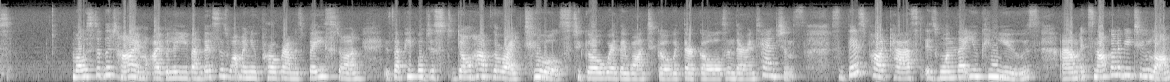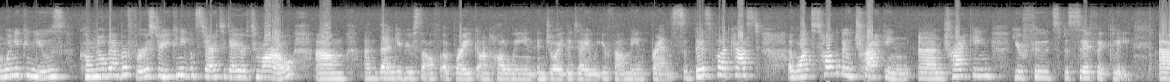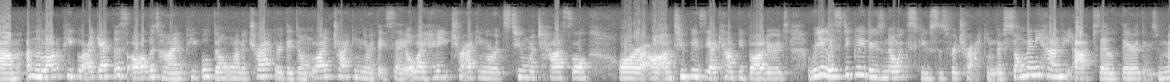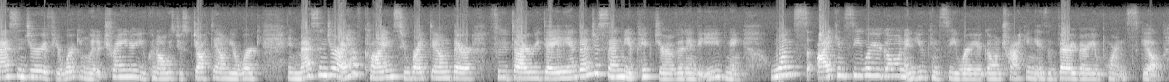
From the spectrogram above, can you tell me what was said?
most of the time, I believe, and this is what my new program is based on, is that people just don't have the right tools to go where they want to go with their goals and their intentions. So, this podcast is one that you can use. Um, it's not going to be too long when you can use come November 1st, or you can even start today or tomorrow, um, and then give yourself a break on Halloween. Enjoy the day with your family and friends. So, this podcast, I want to talk about tracking and tracking your food specifically. Um, and a lot of people, I get this all the time. People don't want to track, or they don't like tracking, or they say, Oh, I hate tracking, or it's too much hassle, or oh, I'm too busy, I can't be bothered. Realistically, there's no excuses for tracking. There's so many handy apps out there. There's Messenger. If you're working with a trainer, you can always just jot down your work in Messenger. I have clients who write down their food diary daily and then just send me a picture of it in the evening once I can see where you're going and you can see where you're going, tracking is a very, very important skill.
